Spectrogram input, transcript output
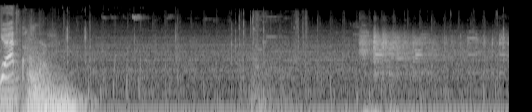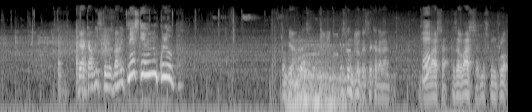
Yep. Què, acabis que no es va mig? Més que un club. Com que no és? És que un club, és de català. Eh? el Barça, és el Barça, no és que un club.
